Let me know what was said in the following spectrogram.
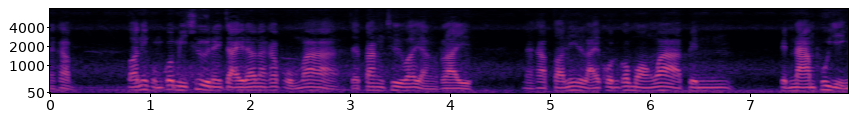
นะครับ ตอนนี้ผมก็มีชื่อในใจแล้วนะครับ ผมว่าจะตั้งชื่อว่าอย่างไรนะครับ ตอนนี้หลายคนก็มองว่าเป็นเป็นนามผู้หญิง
